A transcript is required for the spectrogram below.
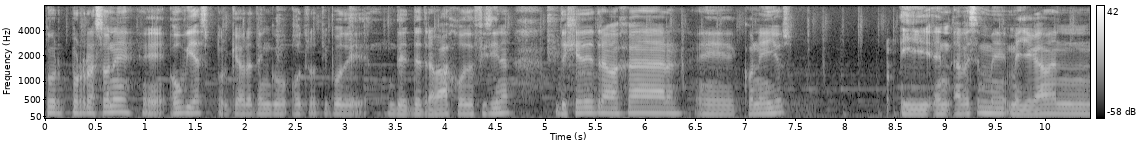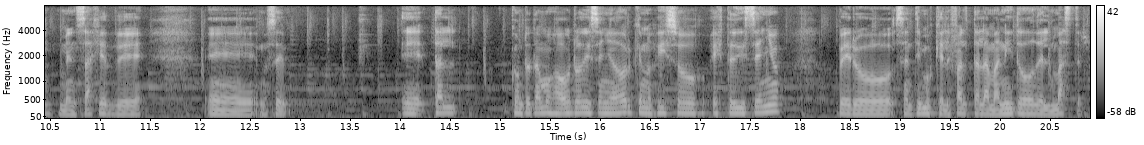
por, por razones eh, obvias, porque ahora tengo otro tipo de, de- trabajo, de oficina, dejé de trabajar eh, con ellos. Y a veces me, llegaban mensajes de, eh, no sé, tal, contratamos a otro diseñador que nos hizo este diseño, pero sentimos que le falta la manito del máster.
